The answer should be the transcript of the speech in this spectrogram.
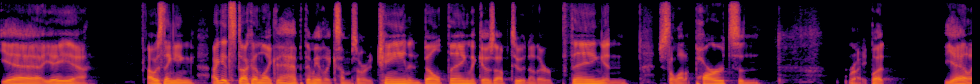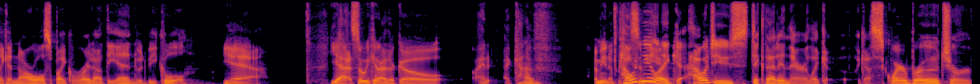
Yeah, yeah, yeah. I was thinking I get stuck on like that, but then we have like some sort of chain and belt thing that goes up to another thing, and just a lot of parts and. right But yeah, like a narwhal spike right out the end would be cool. yeah yeah so we could either go i, I kind of i mean a piece How would of you like? How would you stick that in there? Like like a square broach or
